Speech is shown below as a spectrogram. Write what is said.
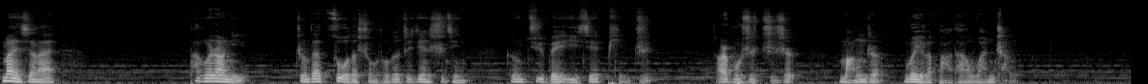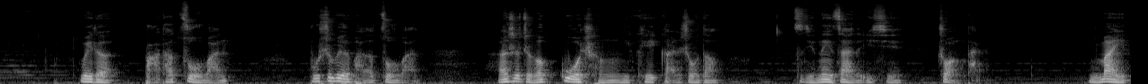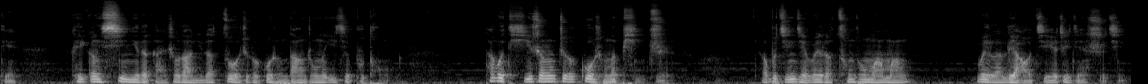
慢下来，它会让你正在做的手头的这件事情更具备一些品质，而不是只是。忙着为了把它完成，为了把它做完，不是为了把它做完，而是整个过程你可以感受到自己内在的一些状态。你慢一点，可以更细腻的感受到你在做这个过程当中的一些不同，它会提升这个过程的品质，而不仅仅为了匆匆忙忙，为了了结这件事情。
